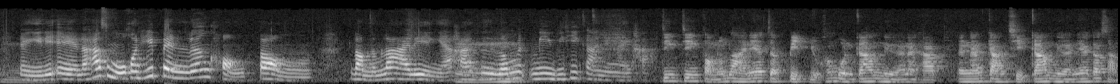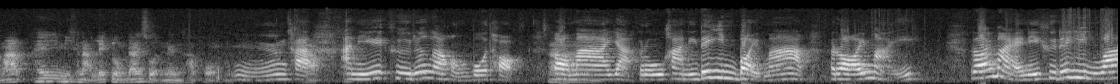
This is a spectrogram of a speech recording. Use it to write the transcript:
อืมอย่างนี้นี่เองแล้วถ้าสมมติคนที่เป็นเรื่องของต่อม ต่อมน้ำลายอะไรอย่างเงี้ยค่ะอืมคือแล้วมันมีวิธีการยังไงคะจริง ๆ ต่อมน้ำลายเนี่ยจะปิดอยู่ข้างบนกล้ามเนื้อนะครับ ดังนั้นการฉีดกล้ามเนื้อเนี่ยก็สามารถให้มีขนาดเล็กลงได้ส่วนหนึ่งครับผมอืมค่ะครับอันนี้คือเรื่องราวของโบท็อกซ์ใช่ต่อมาอยากรู้ค่ะอันนี้ได้ยินบ่อยมาก ร้อยไหม ร้อยไหมอันนี้คือได้ยินว่า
